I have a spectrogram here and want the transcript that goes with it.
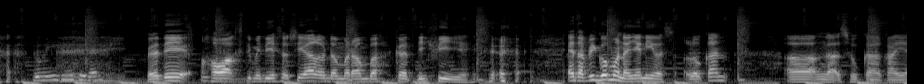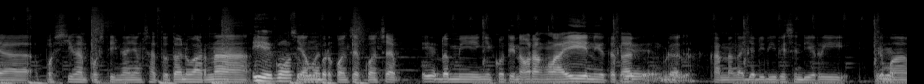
Gue mikir gitu kan? Berarti hoax di media sosial udah merambah ke TV ya. eh tapi gue mau nanya nih Yos, lo kan eh, nggak suka kayak postingan-postingan yang satu tahun warna iya suka yang berkonsep-konsep Iya. demi ngikutin orang lain gitu kan? Iya, iya, bener. karena nggak jadi diri sendiri cuma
